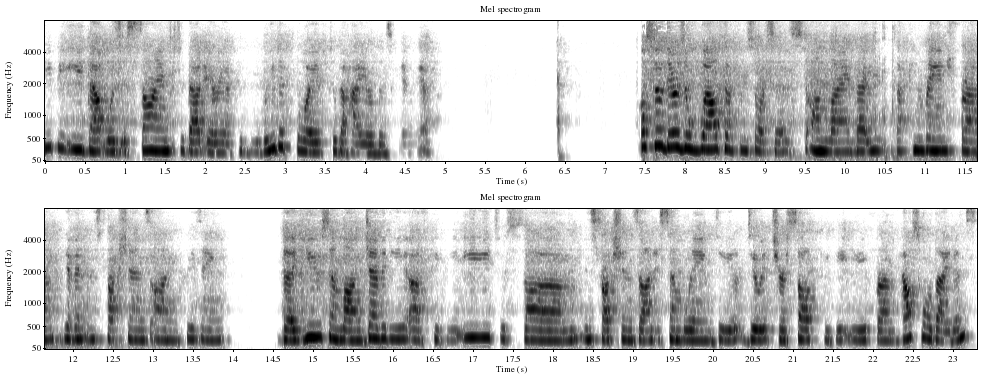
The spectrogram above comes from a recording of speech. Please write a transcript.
PPE that was assigned to that area could be redeployed to the higher risk area. Also, there's a wealth of resources online that, you, that can range from given instructions on increasing the use and longevity of PPE to some instructions on assembling do-it-yourself PPE from household items.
